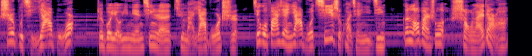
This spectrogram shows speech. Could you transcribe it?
吃不起鸭脖。这不有一年轻人去买鸭脖吃，结果发现鸭脖七十块钱一斤，跟老板说少来点啊。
